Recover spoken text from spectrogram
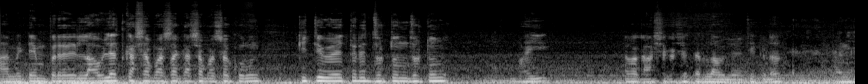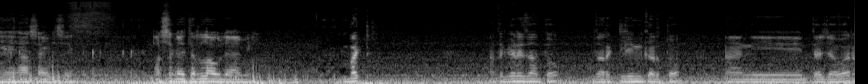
आम्ही टेंपररी लावल्यात कशा कशाबाशा करून. किती वेळ तरी झटून झटून. भाई बघा असे कसे तर लावले आहे तिकडं. आणि हे ह्या साईडचे असं काहीतरी लावलं आहे आम्ही. बट आता घरी जातो जरा क्लीन करतो. आणि त्याच्यावर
